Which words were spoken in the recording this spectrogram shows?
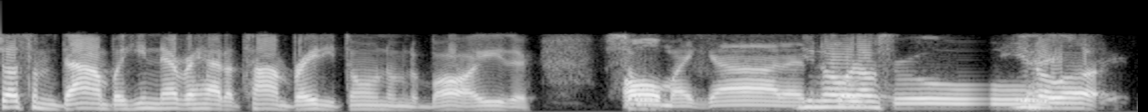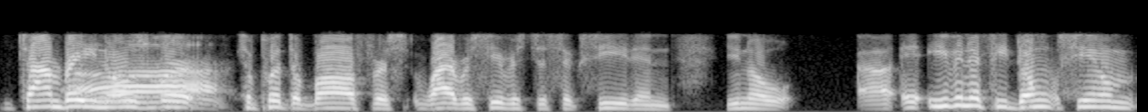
shuts him down, but he never had a Tom Brady throwing him the ball either. So oh my god. That's you know so what I'm- true. you know, uh, Tom Brady knows Ah. where to put the ball for wide receivers to succeed, and you know, uh, even if he don't see him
